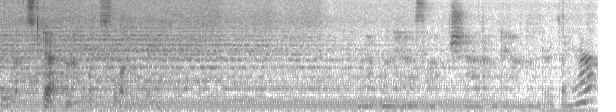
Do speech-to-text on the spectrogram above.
But it's definitely slowly. And that one has a shadow down under there.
